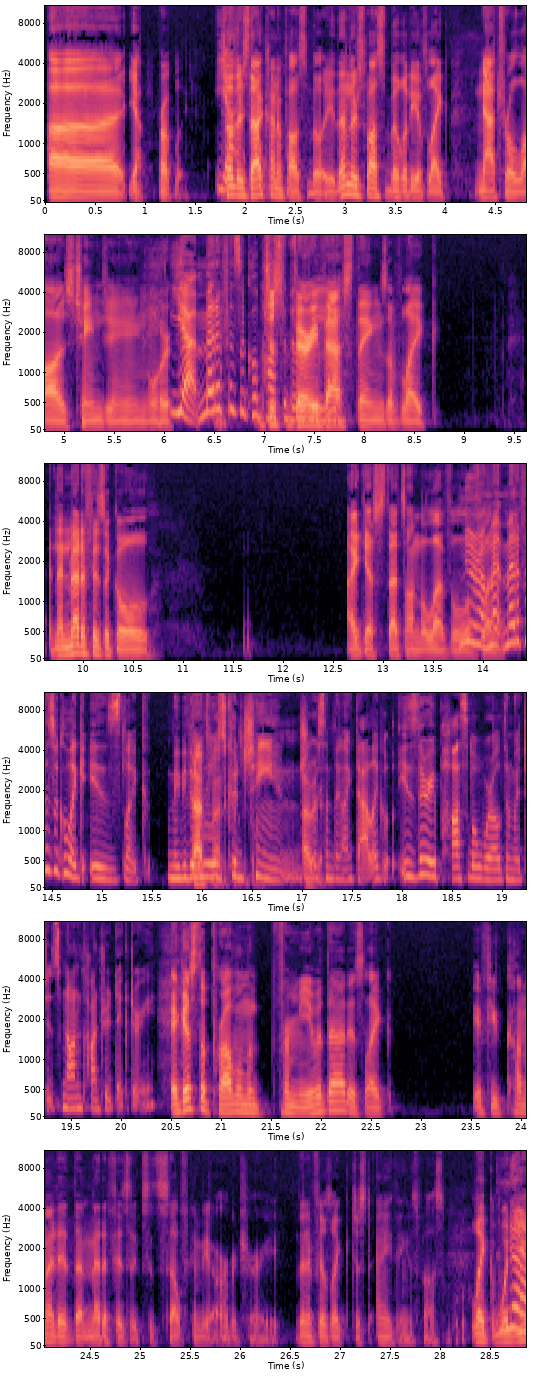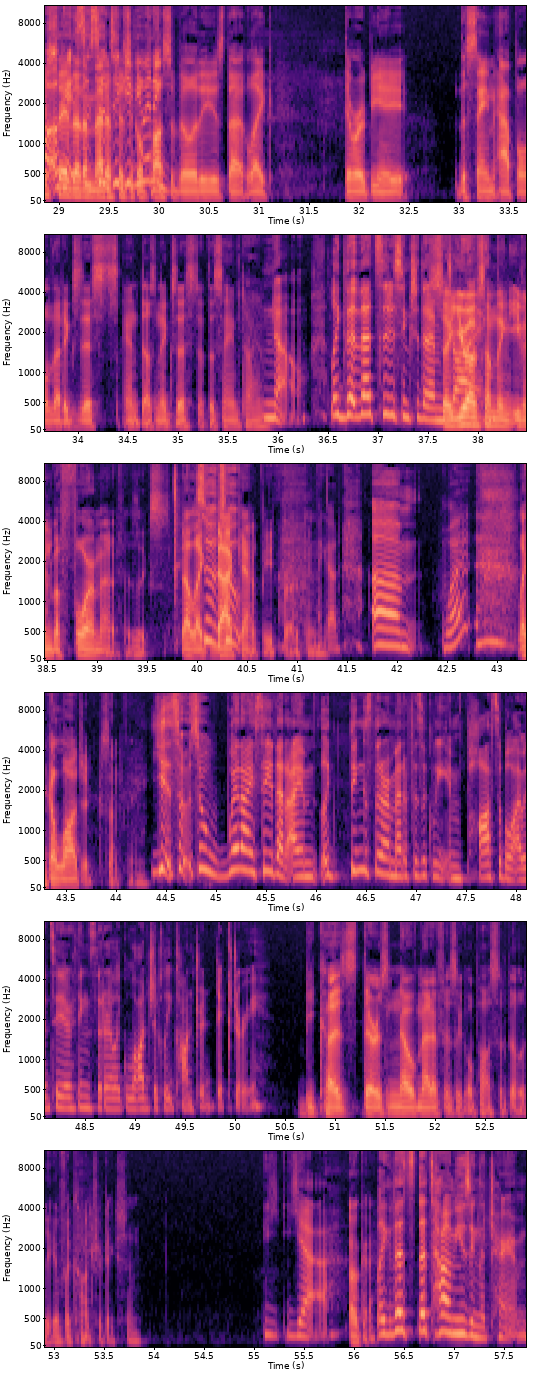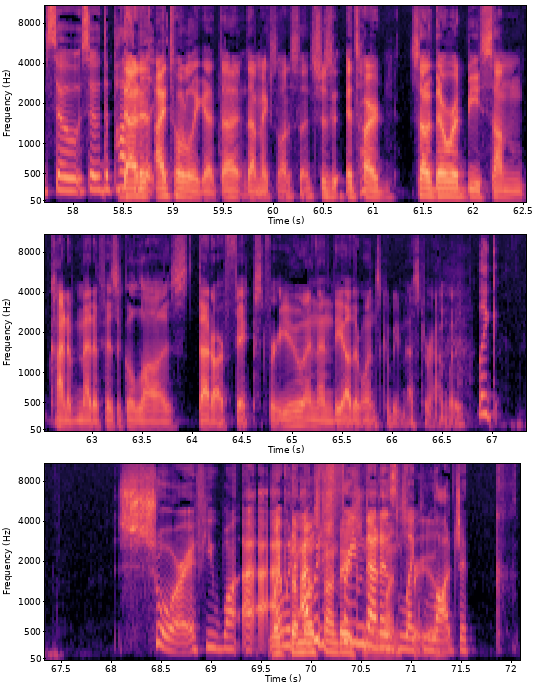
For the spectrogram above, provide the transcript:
uh, yeah, probably. Yeah. So there's that kind of possibility. Then there's possibility of like natural laws changing or Yeah, metaphysical just very vast things of like, and then metaphysical. I guess that's on the level No, of no, no. like, me- metaphysical like is like maybe the rules could change or something like that. Like, is there a possible world in which it's non-contradictory? I guess the problem with, for me with that is like, if you come at it that metaphysics itself can be arbitrary, then it feels like just anything is possible. Like, would No, you say okay, that so- a so to give you metaphysical an possibility is that like there would be the same apple that exists and doesn't exist at the same time? No, like that. That's the distinction that I'm. so you have something even before metaphysics that like So- that so- can't be broken, Oh my god. Um, what? like a logic something. Yeah, so so when I say that I am like things that are metaphysically impossible, I would say are things that are like logically contradictory. Because there's no metaphysical possibility of a contradiction. Yeah. Okay. Like that's that's how I'm using the term. So so the That possibility is, I totally get that. That makes a lot of sense. Just it's hard. So there would be some kind of metaphysical laws that are fixed for you, and then the other ones could be messed around with. like sure if you want I, I would I would frame that as like logic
